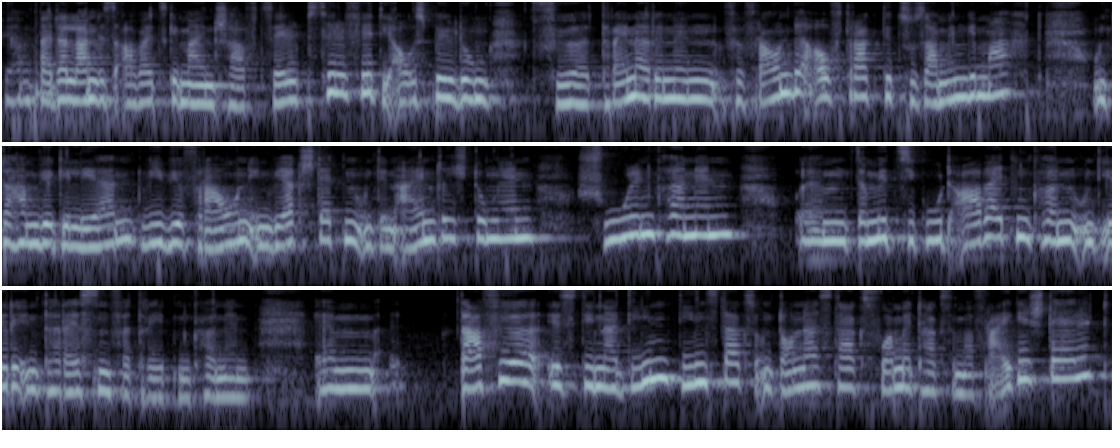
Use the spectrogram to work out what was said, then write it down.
Wir haben bei der Landesarbeitsgemeinschaft Selbsthilfe die Ausbildung für Trainerinnen, für Frauenbeauftragte zusammen gemacht. Und da haben wir gelernt, wie wir Frauen in Werkstätten und in Einrichtungen schulen können damit sie gut arbeiten können und ihre Interessen vertreten können. Dafür ist die Nadine dienstags und donnerstags vormittags immer freigestellt.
